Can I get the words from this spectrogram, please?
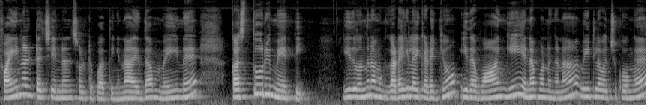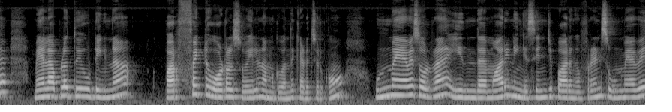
ஃபைனல் டச் என்னன்னு சொல்லிட்டு பார்த்தீங்கன்னா இதுதான் மெயின் கஸ்தூரி மேத்தி. இது வந்து நமக்கு கடையில் கிடைக்கும். இதை வாங்கி என்ன பண்ணுங்கன்னா வீட்டில் வச்சுக்கோங்க. மேலாப்பில் தூவி விட்டிங்கன்னா பர்ஃபெக்ட் ஹோட்டல் சுவையில் நமக்கு வந்து கிடச்சிருக்கும். உண்மையாகவே சொல்கிறேன் இந்த மாதிரி நீங்கள் செஞ்சு பாருங்கள் ஃப்ரெண்ட்ஸ் உண்மையாகவே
